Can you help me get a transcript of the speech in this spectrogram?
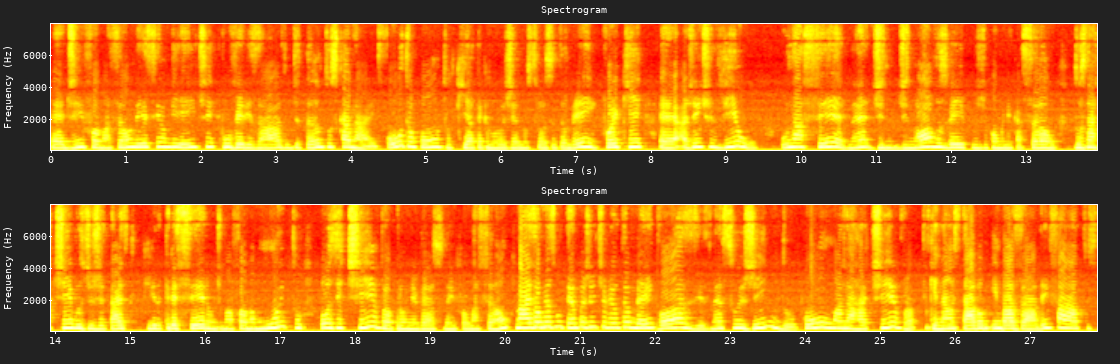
é, de informação nesse ambiente pulverizado de tantos canais. Outro ponto que a tecnologia nos trouxe também foi que é, a gente viu o nascer né, de, de novos veículos de comunicação, dos nativos digitais que cresceram de uma forma muito positiva para o universo da informação, mas ao mesmo tempo a gente viu também vozes né, surgindo com uma narrativa que não estava embasada em fatos,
